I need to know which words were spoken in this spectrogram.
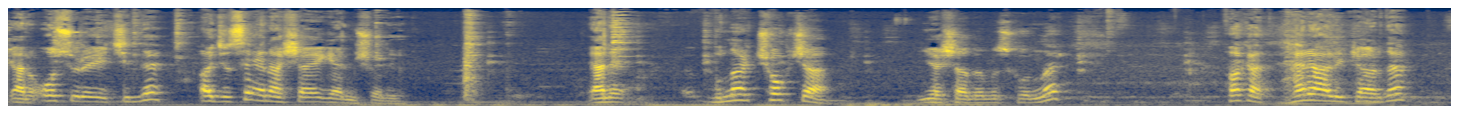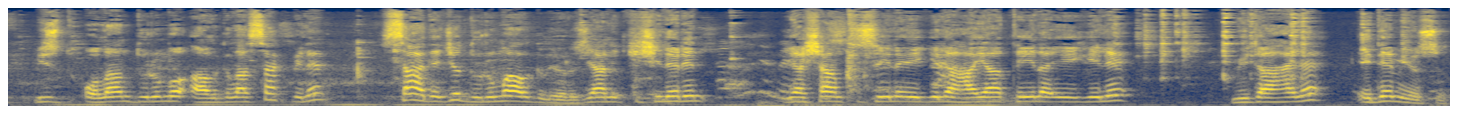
Yani o süre içinde acısı en aşağıya gelmiş oluyor. Yani bunlar çokça yaşadığımız konular. Fakat her halükarda biz olan durumu algılasak bile sadece durumu algılıyoruz. Yani kişilerin yaşantısıyla ilgili, hayatıyla ilgili müdahale edemiyorsun.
